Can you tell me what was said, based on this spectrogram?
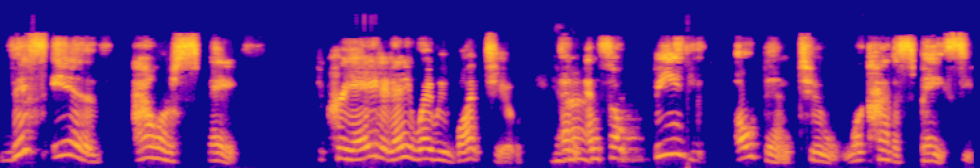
this is our space to create it any way we want to. Yeah. And, and so be open to what kind of a space you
